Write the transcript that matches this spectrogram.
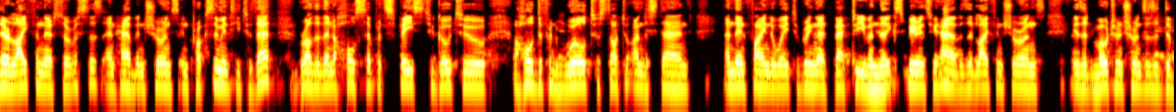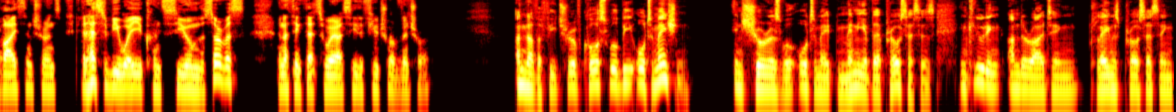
their life and their services and have mm-hmm. insurance in proximity to that mm-hmm. rather than a whole separate space to go to a whole different world to start to understand and then find a way to bring that back to even the experience you have. Is it life insurance? Is it motor insurance? Is it device insurance? It has to be where you consume the service. And I think that's where I see the future of the insurer. Another feature, of course, will be automation. Insurers will automate many of their processes, including underwriting, claims processing,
